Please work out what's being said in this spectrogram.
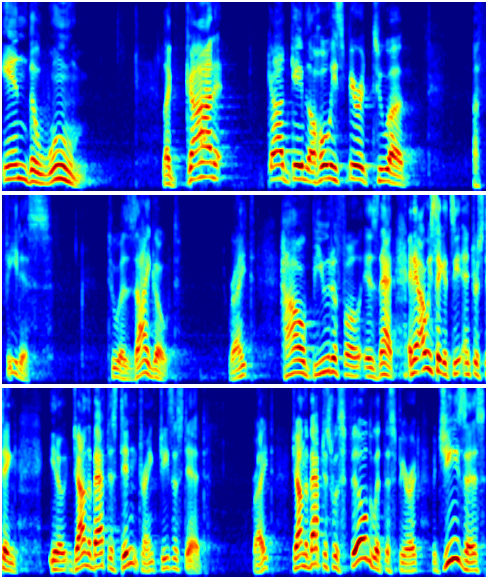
in the womb. Like God, God gave the Holy Spirit to a, a fetus, to a zygote, right? How beautiful is that? And I always think it's interesting, you know, John the Baptist didn't drink, Jesus did, right? John the Baptist was filled with the Spirit, but Jesus,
